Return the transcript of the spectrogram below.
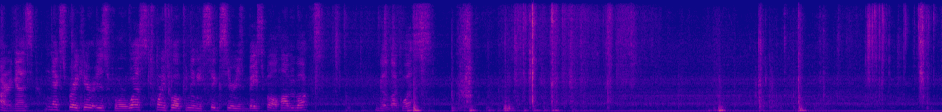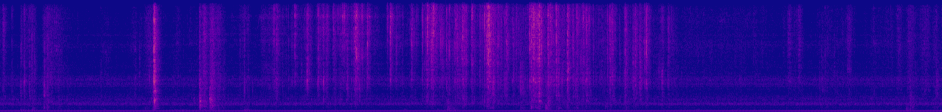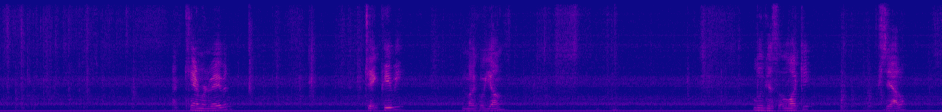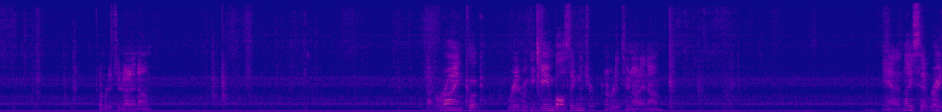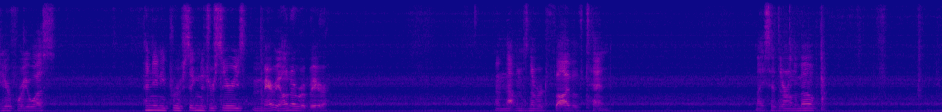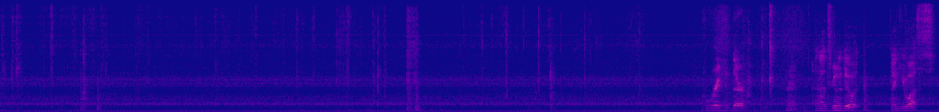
All right, guys. Next break here is for Wes 2012 Panini Sig Series Baseball Hobby Box. Good luck, Wes. Cameron Maybin, Jake Peavy, Michael Young, Lucas Luetge Seattle, number to 299. Got Ryan Cook, Red Rookie Game Ball signature, number to 299. And a nice hit right here for you, Wes. Panini Proof Signature Series, Mariano Rivera. And that one's numbered 5 of 10. Nice hit there on the mo. Great hit there. Alright, and that's going to do it. Thank you, Wes.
